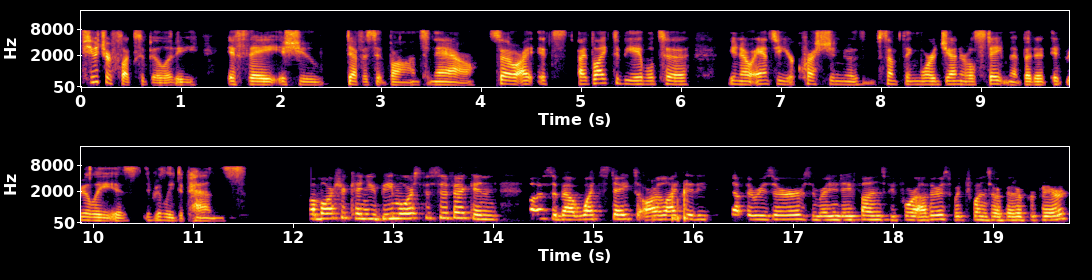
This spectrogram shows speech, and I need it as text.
future flexibility if they issue deficit bonds now. So I, it's I'd like to be able to you know answer your question with something more general statement, but it, it really is it really depends. Well, Marcia, can you be more specific and tell us about what states are likely to up the reserves and rainy day funds before others? Which ones are better prepared?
